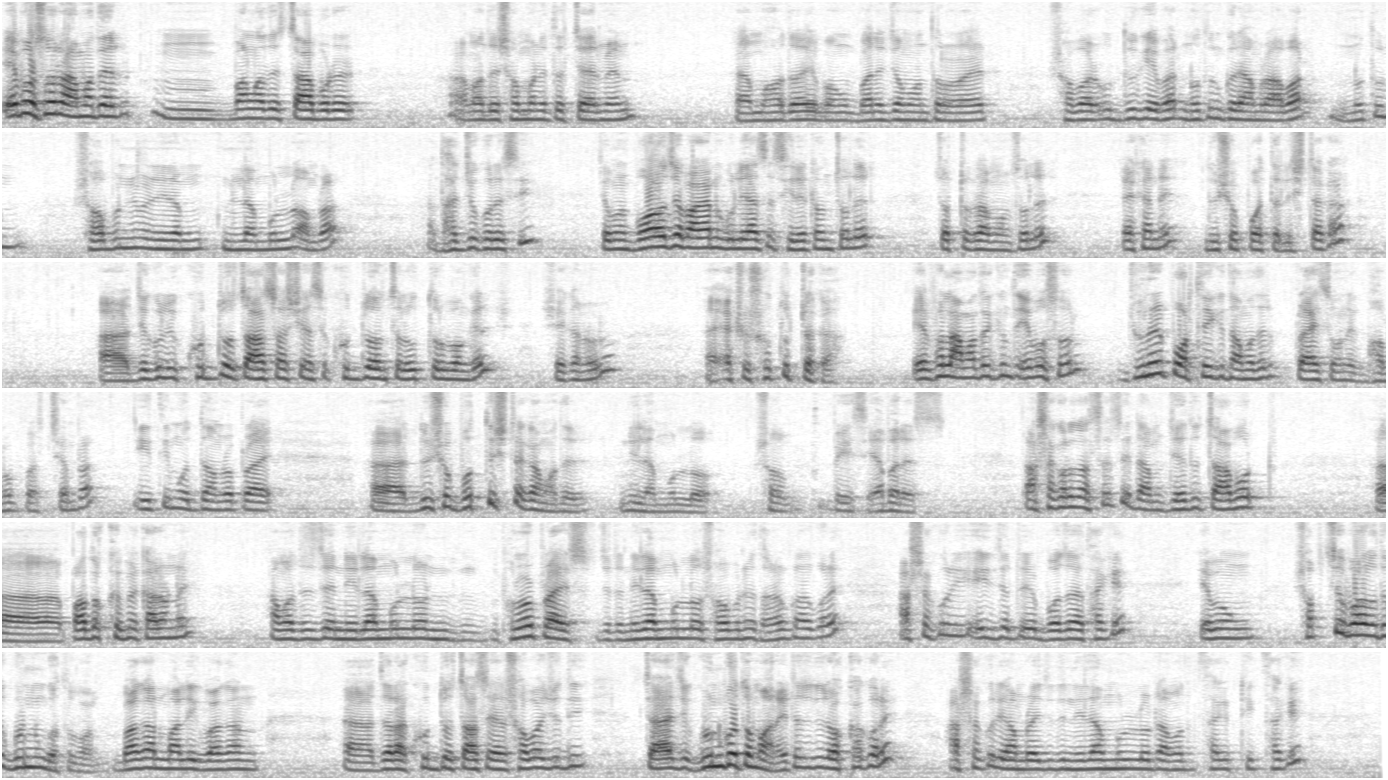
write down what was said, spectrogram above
এবছর আমাদের বাংলাদেশ চা বোর্ডের, আমাদের সম্মানিত চেয়ারম্যান মহোদয় এবং বাণিজ্য মন্ত্রণালয়ের সবার উদ্যোগে এবার নতুন করে আমরা আবার নতুন সর্বনিম্ন নিলাম নিলাম মূল্য আমরা ধার্য করেছি। যেমন বড় যে বাগানগুলি আছে সিলেট অঞ্চলের, চট্টগ্রাম অঞ্চলের, এখানে দুশো টাকা। আর যেগুলি ক্ষুদ্র চা চাষি আছে, ক্ষুদ্র অঞ্চল উত্তরবঙ্গের, সেখানে হলো একশো সত্তর টাকা। এর ফলে আমাদের কিন্তু এবছর, জুনের পর থেকে কিন্তু আমাদের প্রাইস অনেক ভালো পাচ্ছি। আমরা ইতিমধ্যে আমরা প্রায় দুশো বত্রিশ টাকা আমাদের নিলাম মূল্য সব পেয়েছি অ্যাভারেজ আশা করা যাচ্ছে যে যেহেতু চা বোর্ড পদক্ষেপের কারণে আমাদের যে নিলাম মূল্য ফ্লোর প্রাইস যেটা নিলাম মূল্য সর্বনিম্ন ধারণ করার করে আশা করি এই যাতে বজায় থাকে এবং সবচেয়ে বড় কথা গুণগত মান, বাগান মালিক, বাগান যারা ক্ষুদ্র চাষে সবাই যদি চায় যে গুণগত মান এটা যদি রক্ষা করে আশা করি আমরা যদি নিলাম মূল্যটা আমাদের থাকে ঠিক থাকে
